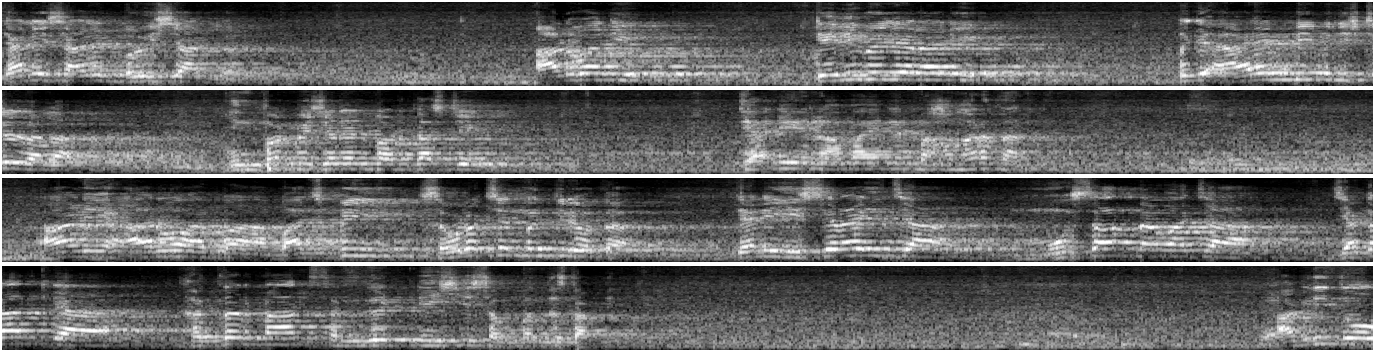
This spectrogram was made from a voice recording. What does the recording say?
त्याने शाळेत भविष्य आणलं. आडवाणी टेलिव्हिजन आणि म्हणजे आय एम बी मिनिस्टर झाला. Information and broadcasting. त्याने रामायण आणि महाभारत आणलं. आणि आरवा बा- वाजपेयी संरक्षण मंत्री होता. त्याने इस्रायलच्या मोसाद नावाच्या जगातल्या खतरनाक संघटनेशी संबंध स्थापित केला. अगदी तो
